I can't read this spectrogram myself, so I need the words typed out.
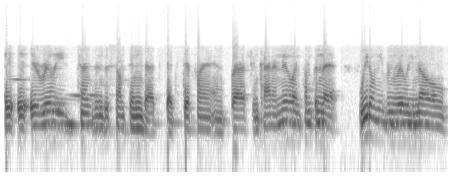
it, it, it really turns into something that's that's different and fresh and kind of new and something that we don't even really know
